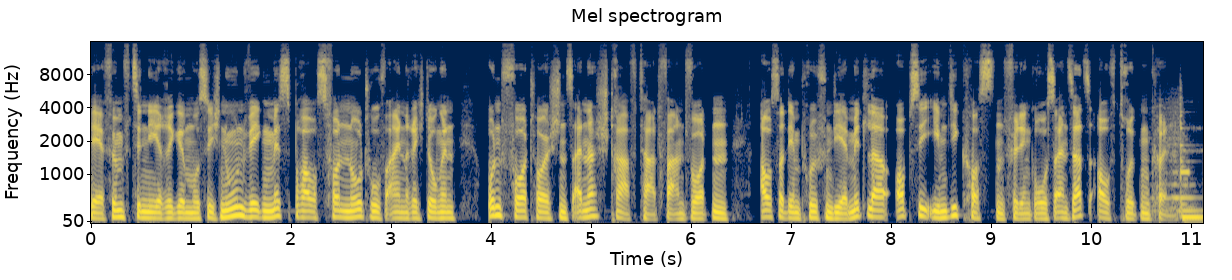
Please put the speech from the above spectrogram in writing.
Der 15-Jährige muss sich nun wegen Missbrauchs von Notrufeinrichtungen und Vortäuschens einer Straftat verantworten. Außerdem prüfen die Ermittler, ob sie ihm die Kosten für den Großeinsatz aufdrücken können.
